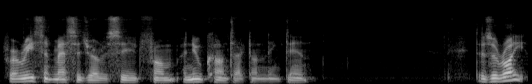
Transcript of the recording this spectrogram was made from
for a recent message I received from a new contact on LinkedIn. There's a right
